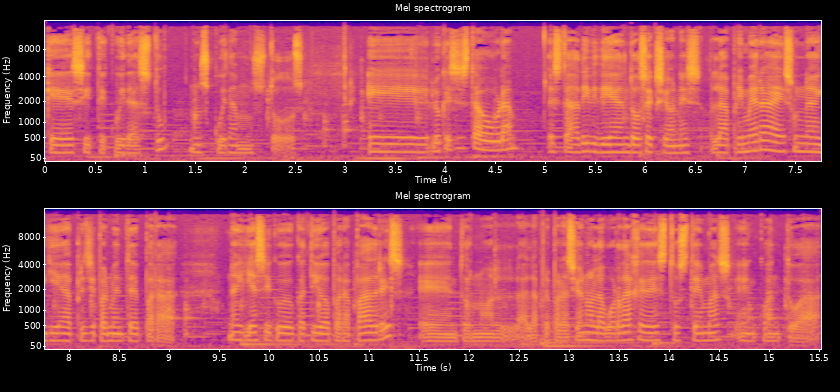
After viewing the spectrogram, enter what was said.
que si te cuidas tú, nos cuidamos todos. Eh, lo que es esta obra está dividida en dos secciones. La primera es una guía principalmente para una guía psicoeducativa para padres eh, en torno a la, preparación o el abordaje de estos temas en cuanto a,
